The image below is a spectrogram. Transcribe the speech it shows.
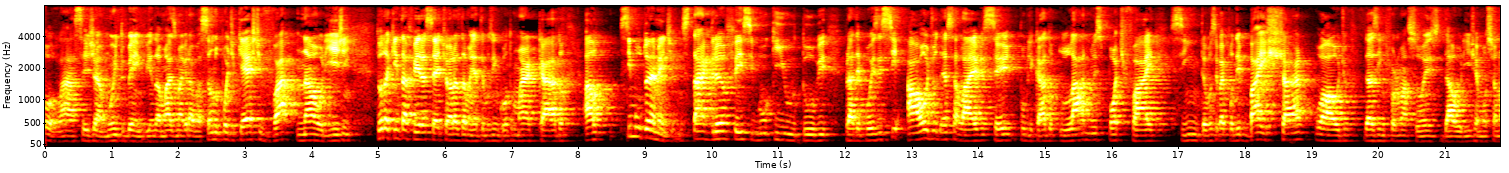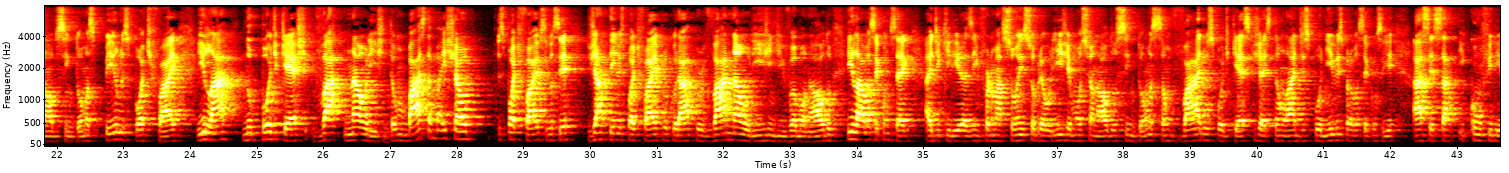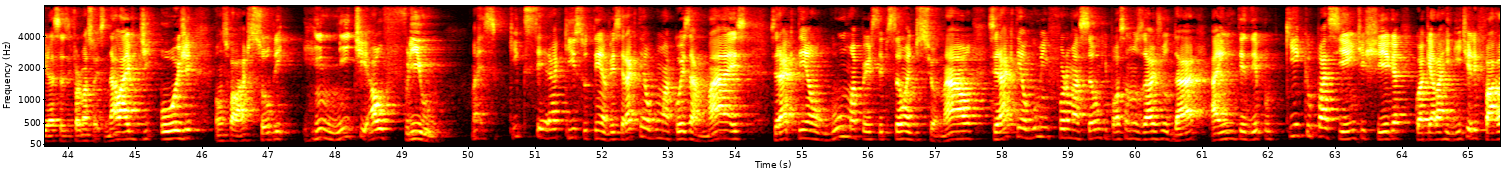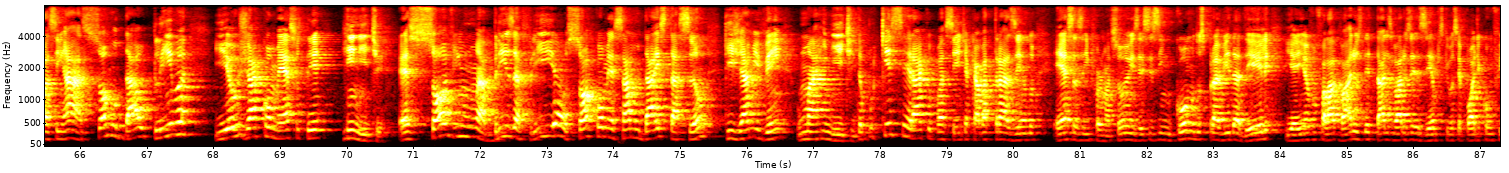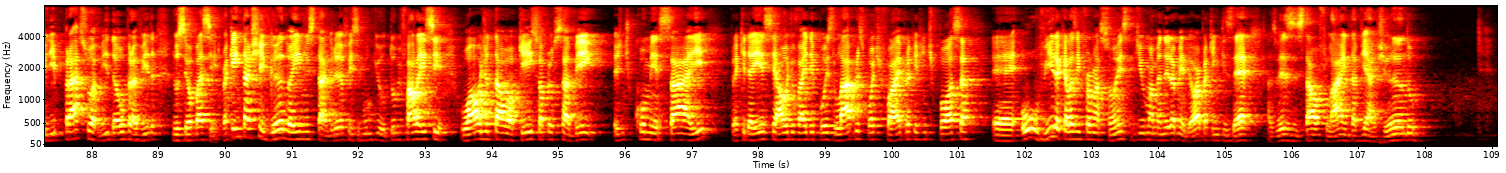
Olá, seja muito bem-vindo a mais uma gravação do podcast Vá na Origem. Toda quinta-feira, às 7 horas da manhã, temos um encontro marcado ao, simultaneamente Instagram, Facebook e YouTube, para depois esse áudio dessa live ser publicado lá no Spotify. Sim, então você vai poder baixar o áudio das informações da origem emocional dos sintomas pelo Spotify e lá no podcast Vá na Origem. Então basta baixar o Spotify, se você já tem o Spotify, procurar por Vá na Origem de Ivan Bonaldo e lá você consegue adquirir as informações sobre a origem emocional dos sintomas. São vários podcasts que já estão lá disponíveis para você conseguir acessar e conferir essas informações. Na live de hoje vamos falar sobre rinite ao frio. Mas o que, que será que isso tem a ver? Será que tem alguma coisa a mais? Será que tem alguma percepção adicional? Será que tem alguma informação que possa nos ajudar a entender por que, que o paciente chega com aquela rinite? Ele fala assim: ah, só mudar o clima e eu já começo a ter rinite. É só vir uma brisa fria ou só começar a mudar a estação que já me vem uma rinite. Então, por que será que o paciente acaba trazendo essas informações, esses incômodos para a vida dele? E aí eu vou falar vários detalhes, vários exemplos que você pode conferir para a sua vida ou para a vida do seu paciente. Para quem está chegando aí no Instagram, Facebook, YouTube, fala aí se o áudio tá ok, só para eu saber a gente começar aí, para que daí esse áudio vai depois lá para o Spotify para que a gente possa é, ouvir aquelas informações de uma maneira melhor para quem quiser, às vezes está offline, está viajando.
